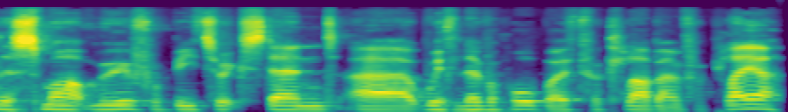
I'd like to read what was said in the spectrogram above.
the smart move would be to extend uh, with Liverpool, both for club and for player.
